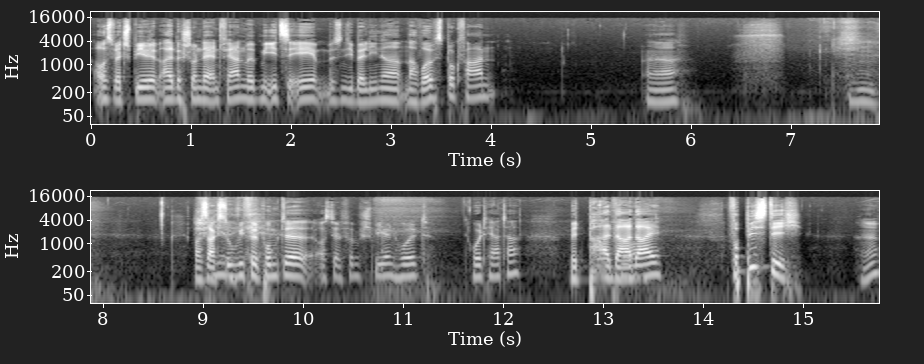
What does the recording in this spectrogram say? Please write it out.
Auswärtsspiel halbe Stunde entfernt mit dem ICE müssen die Berliner nach Wolfsburg fahren. Ja. Hm. Was sagst du, wie viele Punkte aus den fünf Spielen holt, holt Hertha? Mit Paul. Dardai? Verpiss dich! Hä?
